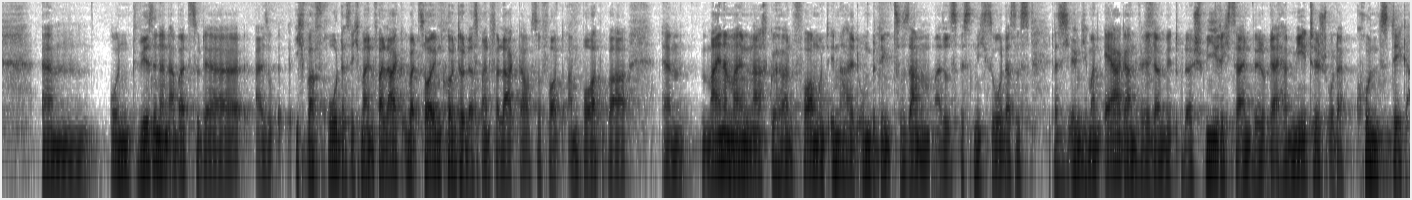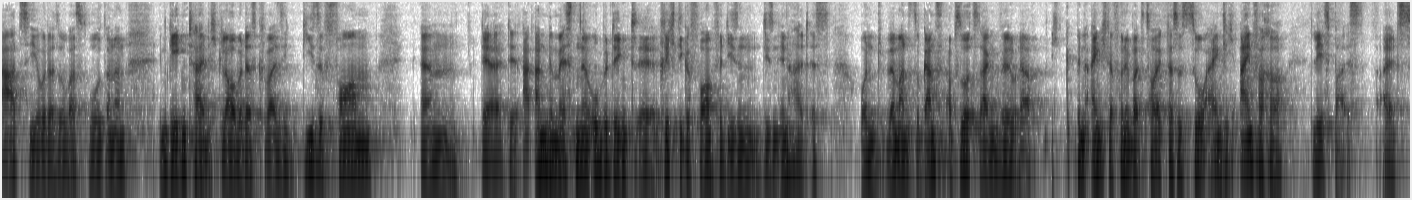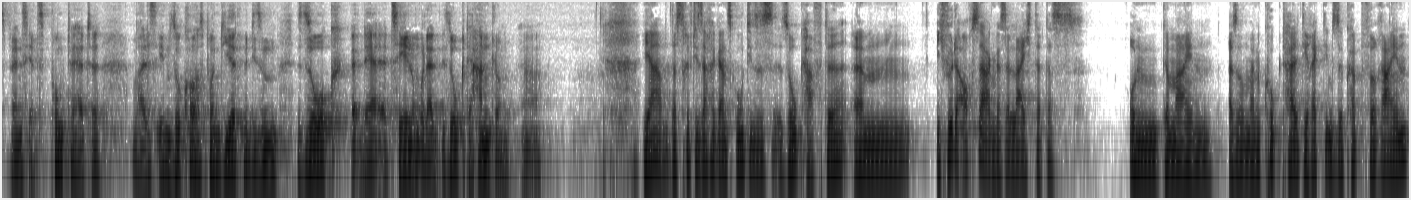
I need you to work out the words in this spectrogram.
Ähm, und wir sind dann aber zu der, also ich war froh, dass ich meinen Verlag überzeugen konnte und dass mein Verlag da auch sofort an Bord war. Ähm, meiner Meinung nach gehören Form und Inhalt unbedingt zusammen. Also es ist nicht so, dass es, dass ich irgendjemanden ärgern will damit oder schwierig sein will oder hermetisch oder kunstig, arzi oder sowas so, sondern im Gegenteil, ich glaube, dass quasi diese Form ähm, der, der angemessene, unbedingt äh, richtige Form für diesen, diesen Inhalt ist. Und wenn man es so ganz absurd sagen will, oder ich bin eigentlich davon überzeugt, dass es so eigentlich einfacher lesbar ist, als wenn es jetzt Punkte hätte, weil es eben so korrespondiert mit diesem Sog äh, der Erzählung oder Sog der Handlung. Ja, ja das trifft die Sache ganz gut, dieses Soghafte. Ähm, ich würde auch sagen, das erleichtert das ungemein. Also man guckt halt direkt in diese Köpfe rein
